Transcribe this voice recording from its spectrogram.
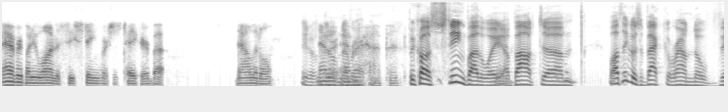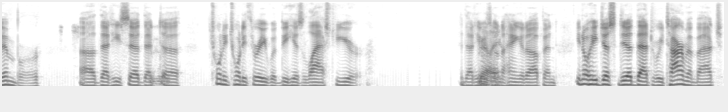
everybody wanted to see Sting versus Taker, but now it'll it'll, never it'll never ever happen. happen. Because Sting, by the way, Yeah. about um, well, I think it was back around November uh, that he said that Mhm. uh, 2023 would be his last year, and that he was going to hang it up. And you know, he just did that retirement match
